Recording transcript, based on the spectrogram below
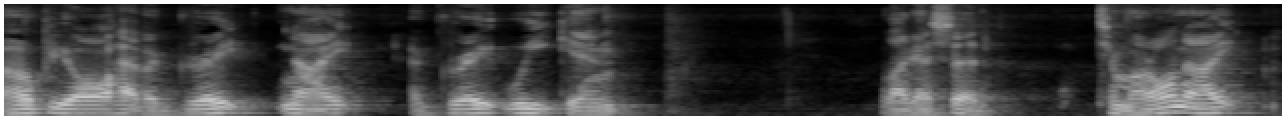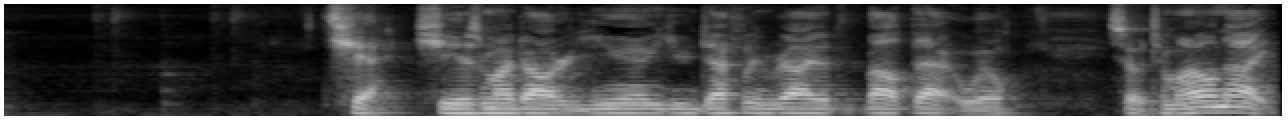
I hope you all have a great night, a great weekend. Like I said, tomorrow night. Yeah, she is my daughter. You you definitely right about that, Will. So tomorrow night,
